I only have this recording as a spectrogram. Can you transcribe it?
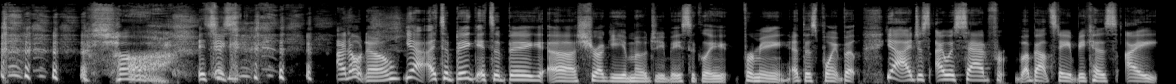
it's just. I don't know. Yeah, it's a big, it's a big uh, shruggy emoji, basically for me at this point. But yeah, I just I was sad for about state because I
